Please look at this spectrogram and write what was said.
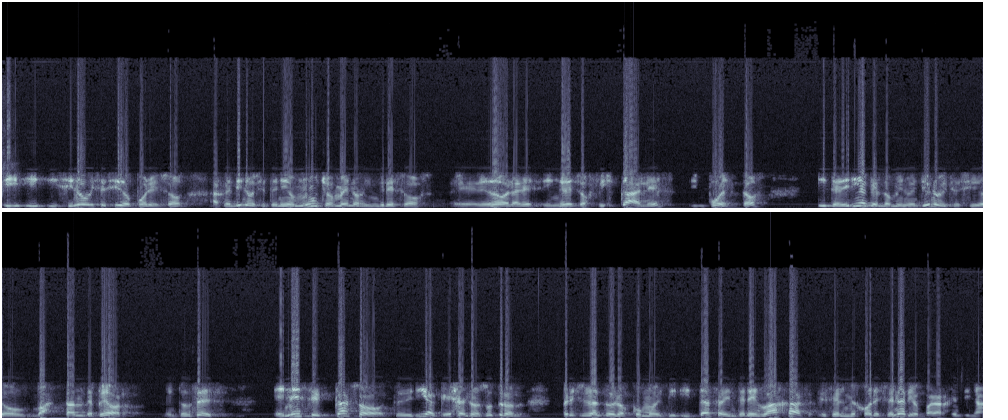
Y, y, si no hubiese sido por eso, Argentina hubiese tenido muchos menos ingresos eh, de dólares, ingresos fiscales, impuestos, y te diría que el 2021 hubiese sido bastante peor. Entonces, en ese caso, te diría que a nosotros precios altos de los commodities y tasa de interés bajas es el mejor escenario para Argentina.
